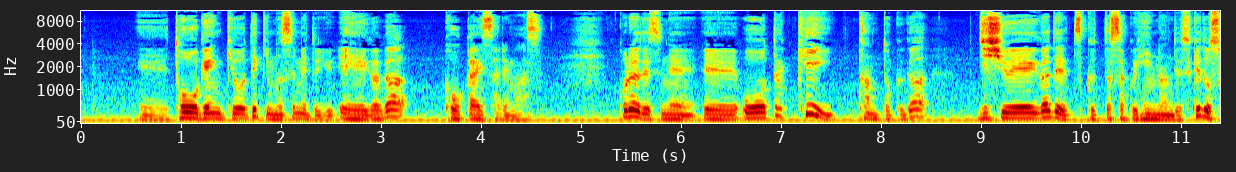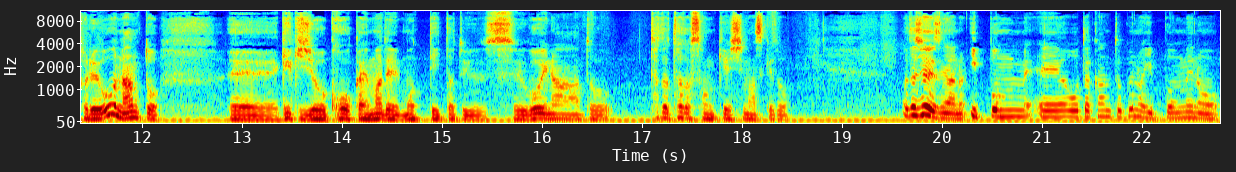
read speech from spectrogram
「えー、桃源郷的娘」という映画が公開されます。これはですね、えー、太田圭監督が自主映画で作った作品なんですけどそれをなんと、えー、劇場公開まで持っていったというすごいなとただただ尊敬しますけど私はですねあの1本目、太田監督の1本目の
